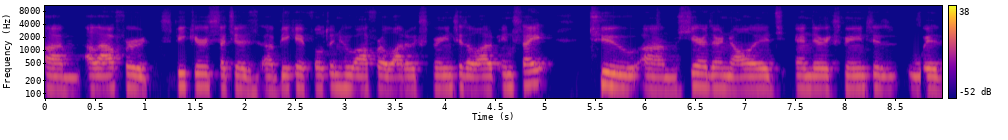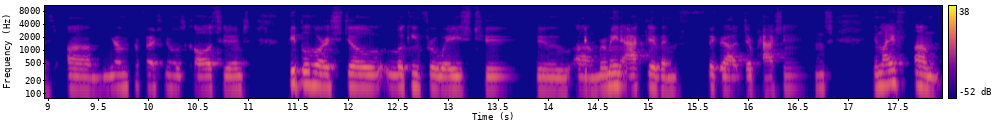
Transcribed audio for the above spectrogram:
um, allow for speakers such as uh, BK Fulton, who offer a lot of experiences, a lot of insight, to um, share their knowledge and their experiences with um, young professionals, college students, people who are still looking for ways to, to um, remain active and figure out their passions in life. Um,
